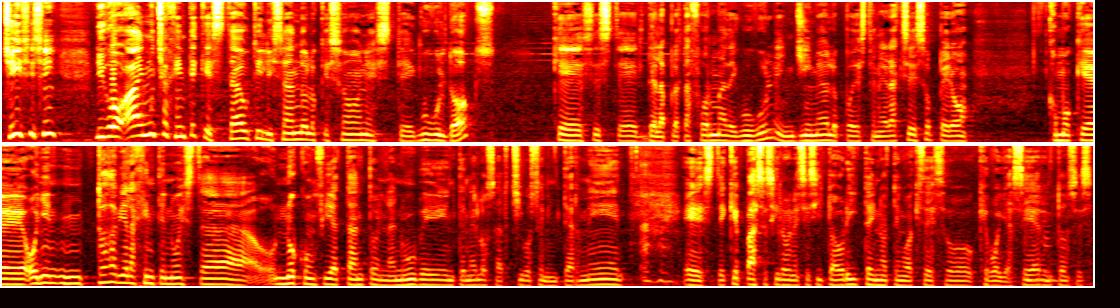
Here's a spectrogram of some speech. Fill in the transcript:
Sí, sí, sí. Digo, hay mucha gente que está utilizando lo que son este Google Docs, que es este de la plataforma de Google, en Gmail lo puedes tener acceso, pero como que oye, todavía la gente no está no confía tanto en la nube, en tener los archivos en internet. Este, ¿qué pasa si lo necesito ahorita y no tengo acceso? ¿Qué voy a hacer? Entonces,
